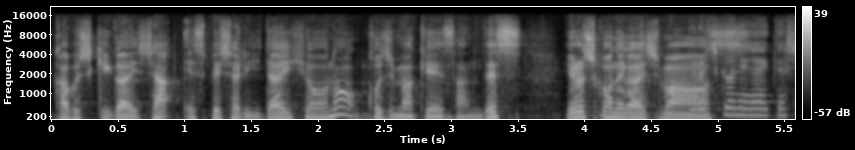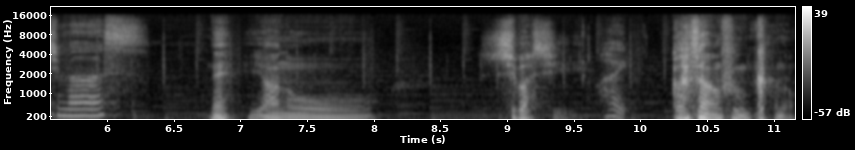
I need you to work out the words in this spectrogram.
株式会社エスペシャリー代表の小島圭さんです。よろしくお願いします。よろしくお願いいたします。ねあのー、しばし、はい、火山噴火の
